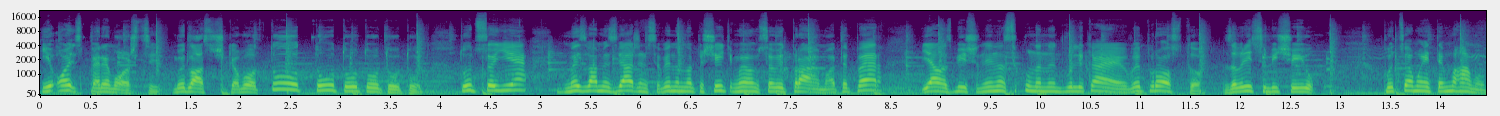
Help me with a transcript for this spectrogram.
І ось переможці. Будь ласка, от тут, тут, тут, тут, тут, тут. Тут все є. Ми з вами зв'яжемося, ви нам напишіть, ми вам все відправимо. А тепер я вас більше ні на секунду не відволікаю. Ви просто заваріть собі чаюху. Поцьомайте маму,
